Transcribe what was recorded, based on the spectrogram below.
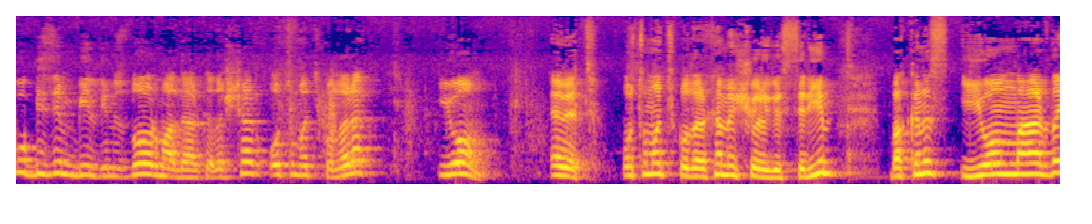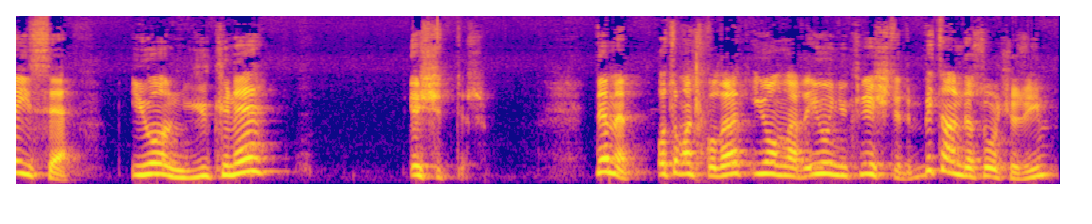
Bu bizim bildiğimiz normalde arkadaşlar otomatik olarak iyon. Evet otomatik olarak hemen şöyle göstereyim. Bakınız iyonlarda ise iyon yüküne eşittir. Değil mi? Otomatik olarak iyonlarda iyon yüküne eşittir. Bir tane de soru çözeyim.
